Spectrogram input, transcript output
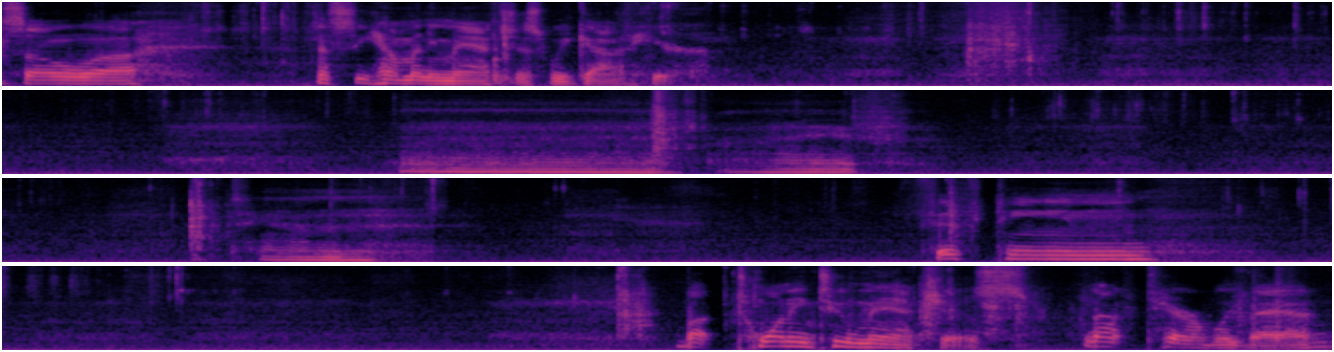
So uh, let's see how many matches we got here. Uh, 10, 15, about 22 matches. Not terribly bad.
